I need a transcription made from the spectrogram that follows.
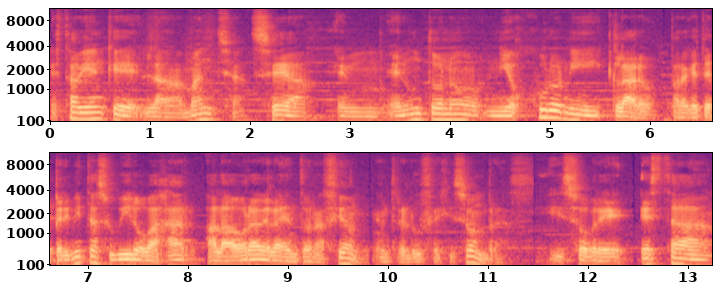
Está bien que la mancha sea en, un tono ni oscuro ni claro, para que te permita subir o bajar a la hora de la entonación entre luces y sombras. Y sobre esta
